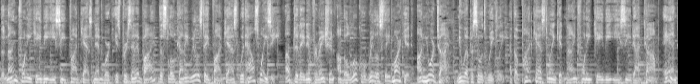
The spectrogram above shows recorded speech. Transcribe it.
The 920 KVEC Podcast Network is presented by the SLO County Real Estate Podcast with Hal Swayze. Up to date information on the local real estate market on your time. New episodes weekly at the podcast link at 920kvec.com and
